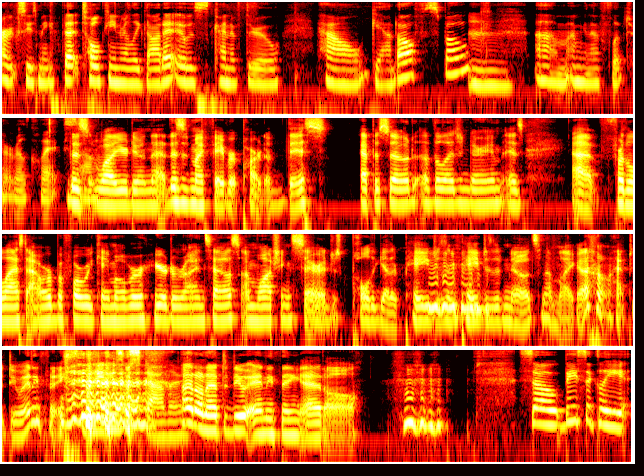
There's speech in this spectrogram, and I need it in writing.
or excuse me, that Tolkien really got it. It was kind of through how Gandalf spoke. Um, I'm gonna flip to it real quick. This so- while you're doing that, this is my favorite part of this episode of the Legendarium is uh, for the last hour before we came over here to Ryan's house, I'm watching Sara just pull together pages and pages of notes, and I'm like, I don't have to do anything. He's a scholar. I don't have to do anything at all. So basically,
